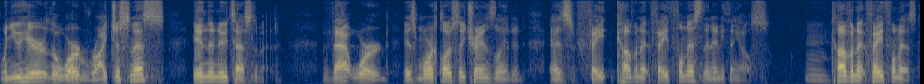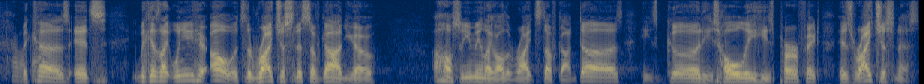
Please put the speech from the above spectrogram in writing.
when you hear the word righteousness in the New Testament, that word is more closely translated as faith, covenant faithfulness than anything else. Mm. Covenant faithfulness about that? because it's because like when you hear oh it's the righteousness of god you go oh so you mean like all the right stuff god does he's good he's holy he's perfect his righteousness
